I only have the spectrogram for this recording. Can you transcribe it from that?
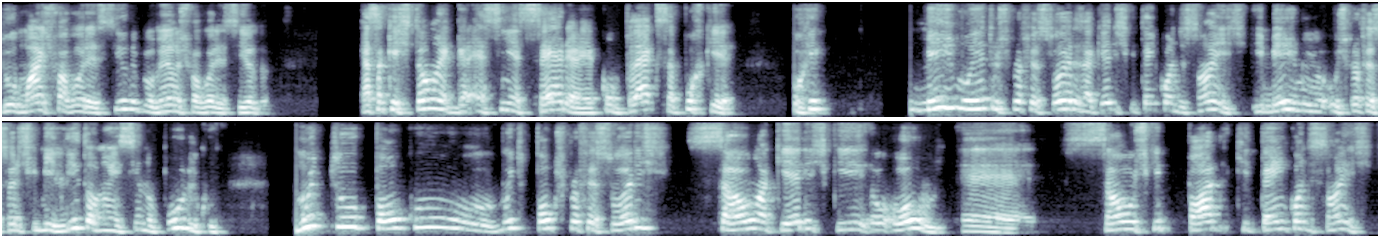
do mais favorecido para o menos favorecido. Essa questão é, é, assim, é séria, é complexa, por quê? Porque mesmo entre os professores, aqueles que têm condições, e mesmo os professores que militam no ensino público, muito pouco, muito poucos professores são aqueles que ou é, são os que podem que têm condições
